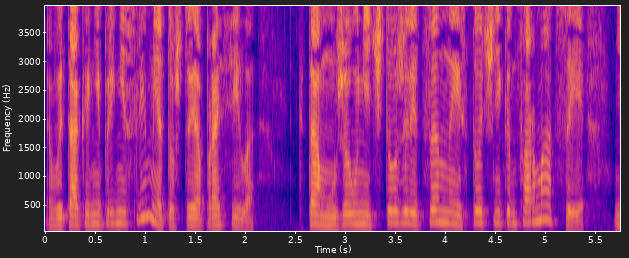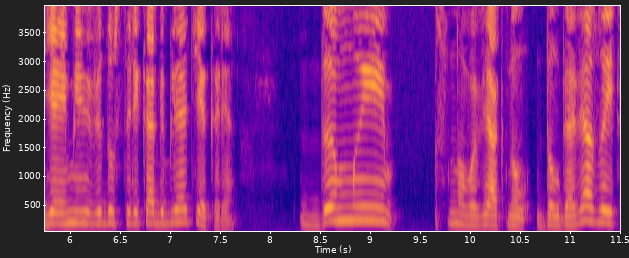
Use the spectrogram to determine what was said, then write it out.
Вы так и не принесли мне то, что я просила. К тому же уничтожили ценный источник информации. Я имею в виду старика-библиотекаря». «Да мы...» снова вякнул долговязый,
